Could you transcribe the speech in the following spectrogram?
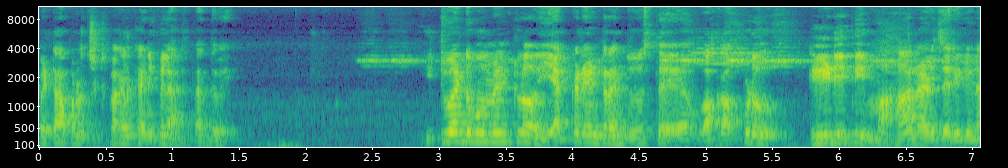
పిఠాపురం చుట్టుపక్కల కనిపించలే అంత పెద్దవి. ఇటువంటి మూమెంట్లో ఎక్కడ ఏంటని చూస్తే ఒకప్పుడు టీడీపీ మహానాడు జరిగిన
